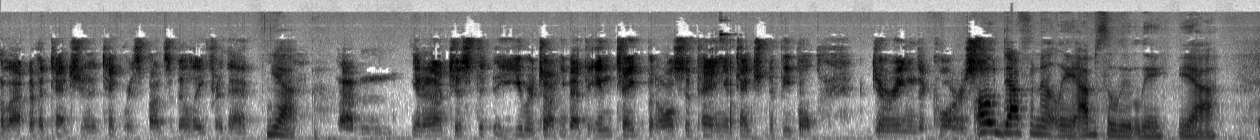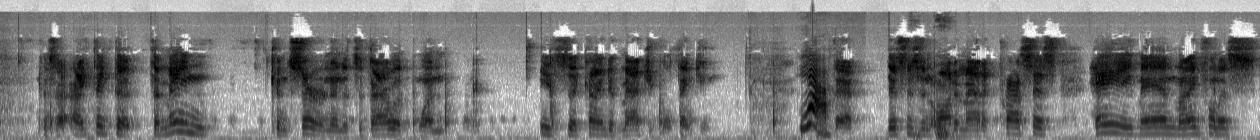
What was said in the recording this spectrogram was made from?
a lot of attention and take responsibility for that Yeah. um, you know not just you were talking about the intake but also paying attention to people during the course Oh, definitely. Absolutely. Yeah. because I think that the main concern, and it's a valid one, is the kind of magical thinking Yeah. that this is an automatic process. Hey, man, mindfulness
